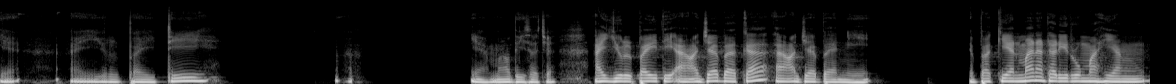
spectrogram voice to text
ya ayyul baiti ya madhi saja ayyul baiti a'jabaka a'jabani ya, bagian mana dari rumah yang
